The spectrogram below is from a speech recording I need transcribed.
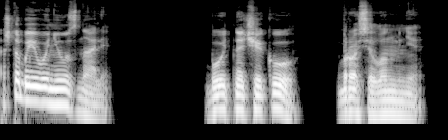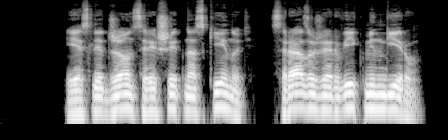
а чтобы его не узнали. «Будь начеку», — бросил он мне. «Если Джонс решит нас кинуть, сразу же рви к Мингиру».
